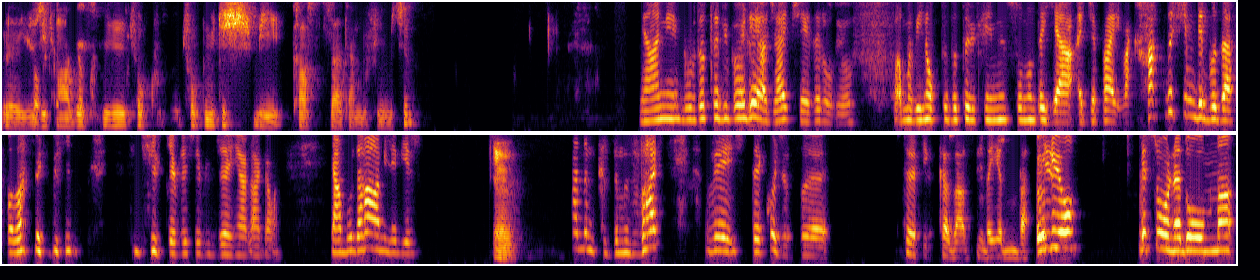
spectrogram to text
e, yüz çok, ifadesi çok çok müthiş bir kast zaten bu film için. Yani burada tabii böyle acayip şeyler oluyor. Üf, ama bir noktada tabii filmin sonunda ya acaba bak haklı şimdi bu da falan dediğin çirkefleşebileceğin yerler de var. Yani burada hamile bir Evet. hanım kızımız var ve işte kocası trafik kazasında yanında ölüyor ve sonra doğumuna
